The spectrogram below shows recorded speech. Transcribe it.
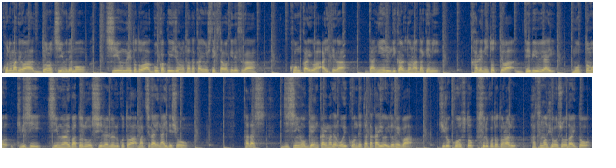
これまではどのチームでもチームメイトとは互角以上の戦いをしてきたわけですが今回は相手がダニエル・リカルドなだけに彼にとってはデビューやい最も厳しいチーム内バトルを強いられることは間違いないでしょう。ただし自身を限界まで追い込んで戦いを挑めば記録をストップすることとなる初の表彰台と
